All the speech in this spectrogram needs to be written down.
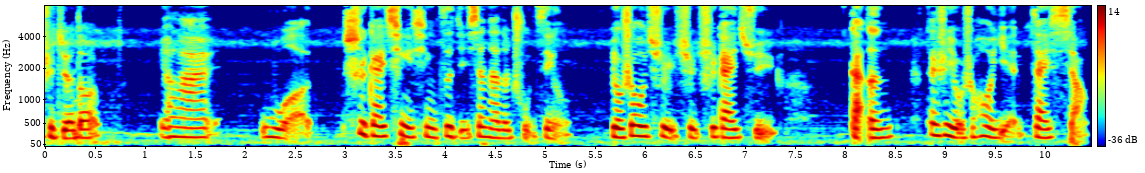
是觉得，原来我是该庆幸自己现在的处境，有时候去去是该去感恩，但是有时候也在想，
